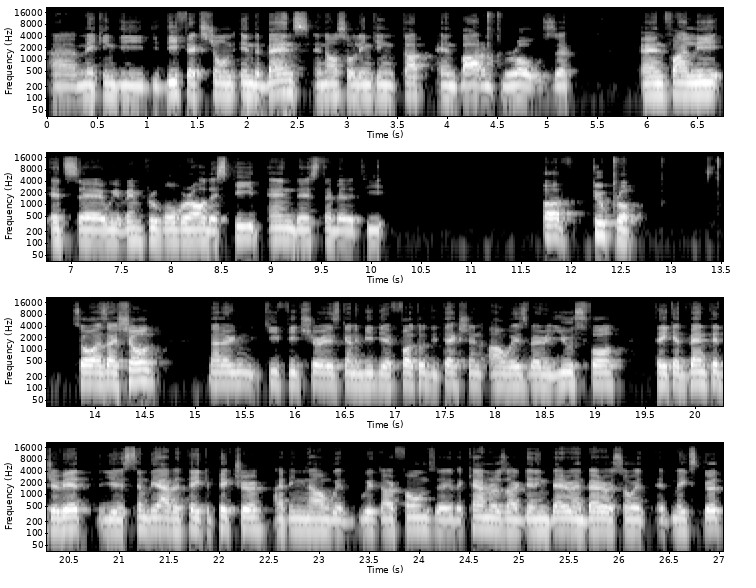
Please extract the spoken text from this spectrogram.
uh, making the the defects shown in the bands and also linking top and bottom rows. And finally, it's uh, we've improved overall the speed and the stability of TubePro. So as I showed, Another key feature is going to be the photo detection, always very useful. Take advantage of it. You simply have to take a picture. I think now with, with our phones, the, the cameras are getting better and better, so it, it makes good.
